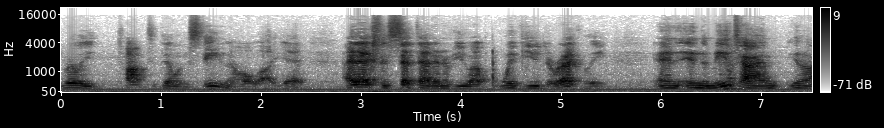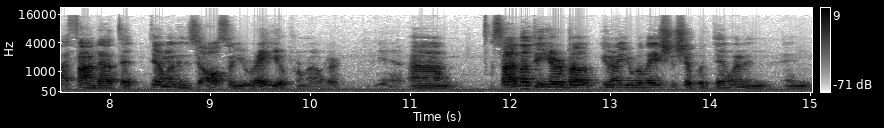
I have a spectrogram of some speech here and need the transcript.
really talked to Dillon Steen a whole lot yet. I'd actually set that interview up with you directly, and in the meantime, you know, I found out that Dillon is also your radio promoter. yeah. Um, so I'd love to hear about you know your relationship with Dillon and and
